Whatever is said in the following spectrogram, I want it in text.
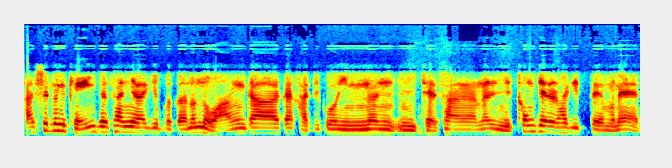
사실은 개인 재산이라기보다는 왕가가 가지고 있는 재산을 통제를 하기 때문에 예,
